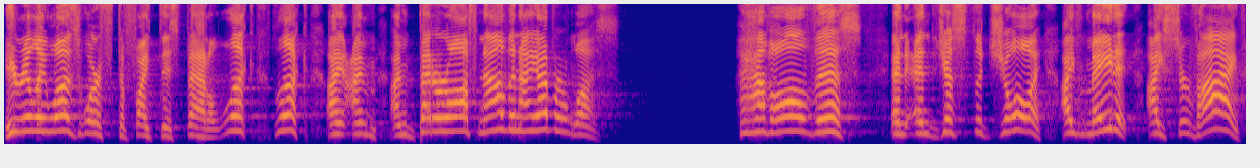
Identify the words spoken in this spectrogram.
it really was worth to fight this battle. Look, look, I, I'm, I'm better off now than I ever was. I have all this and, and just the joy. I've made it. I survived.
